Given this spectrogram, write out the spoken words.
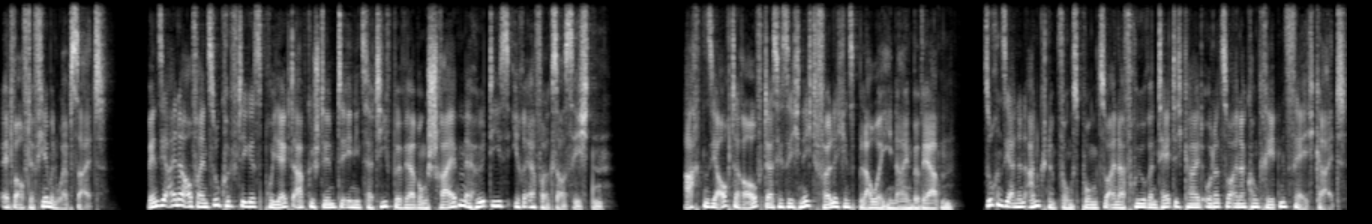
etwa auf der Firmenwebsite. Wenn Sie eine auf ein zukünftiges Projekt abgestimmte Initiativbewerbung schreiben, erhöht dies Ihre Erfolgsaussichten. Achten Sie auch darauf, dass Sie sich nicht völlig ins Blaue hinein bewerben. Suchen Sie einen Anknüpfungspunkt zu einer früheren Tätigkeit oder zu einer konkreten Fähigkeit.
